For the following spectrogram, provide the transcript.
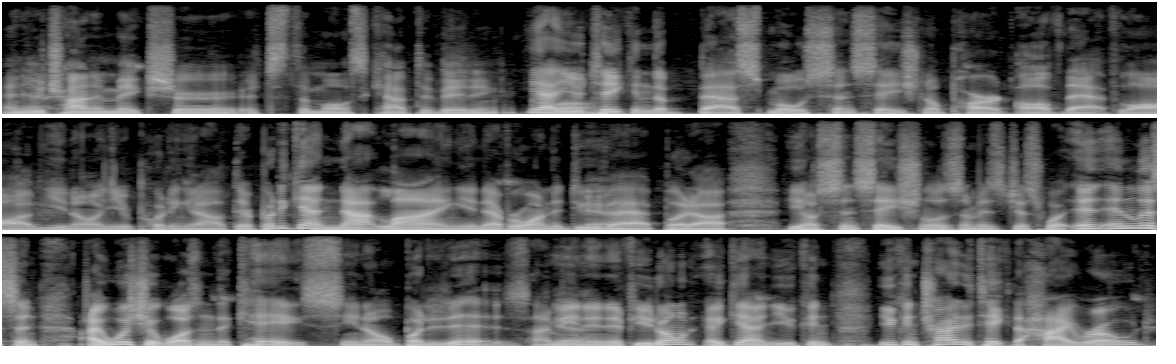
and Yeah. you're trying to make sure it's the most captivating. Yeah, you're taking the best, most sensational part of that vlog, you know, and you're putting it out there. But again, not lying. You never want to do Yeah. that. But uh, you know, sensationalism is just what. And, and listen, I wish it wasn't the case, you know, but it is. I mean, Yeah. and if you don't, again, you can you can try to take the high road.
